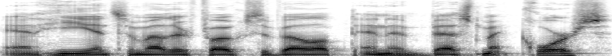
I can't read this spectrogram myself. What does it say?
And he and some other folks developed an investment course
